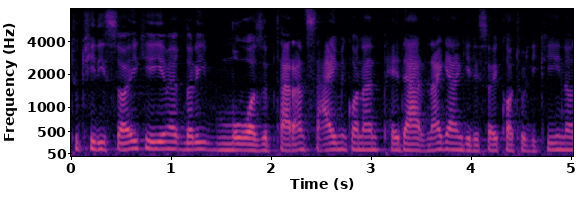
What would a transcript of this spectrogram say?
تو کلیسایی که یه مقداری مواظب ترن سعی می‌کنن پدر نگن کلیسای کاتولیکی اینا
